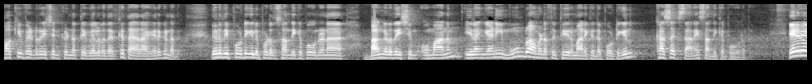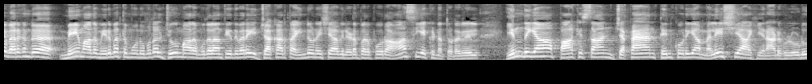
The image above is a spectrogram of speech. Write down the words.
ஹாக்கி ஃபெடரேஷன் கிண்ணத்தை வெல்வதற்கு தயாராக இருக்கின்றது. இறுதிப் போட்டியில் இப்பொழுது சந்திக்கப் போகின்றன பங்களாதேஷும் ஒமானும். இலங்கை அணி மூன்றாம் இடத்தை தீர்மானிக்கின்ற போட்டியில் கசக்ஸ்தானை சந்திக்கப் போகிறது. எனவே வருகின்ற மே மாதம் இருபத்தி மூணு முதல் ஜூன் மாதம் முதலாம் தேதி வரை ஜகார்த்தா இந்தோனேஷியாவில் இடம்பெற போகிற ஆசிய கிண்ண தொடரில் இந்தியா பாகிஸ்தான் ஜப்பான் தென்கொரியா மலேசியா ஆகிய நாடுகளோடு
